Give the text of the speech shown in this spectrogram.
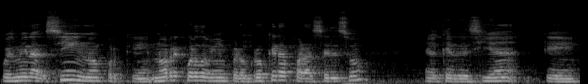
Pues mira, sí, no, porque no recuerdo bien, pero creo que era para Celso el que decía que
